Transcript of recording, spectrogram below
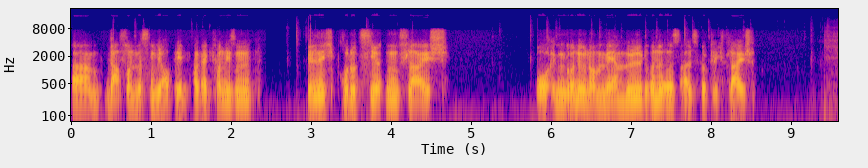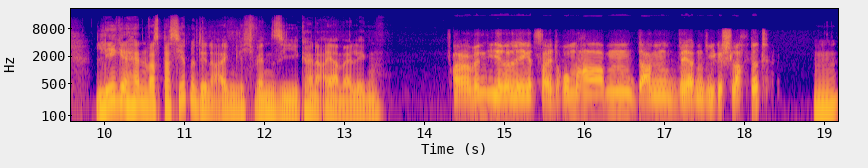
Ähm, davon müssen wir auf jeden Fall weg. Von diesem billig produzierten Fleisch, wo im Grunde genommen mehr Müll drin ist als wirklich Fleisch. Legehennen, was passiert mit denen eigentlich, wenn sie keine Eier mehr legen? Äh, wenn die ihre Legezeit rum haben, dann werden die geschlachtet. Mhm.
